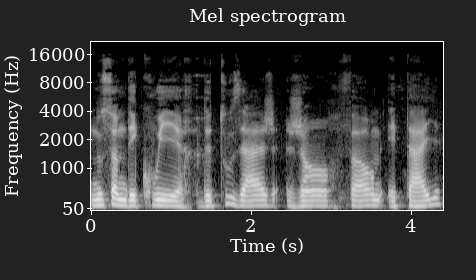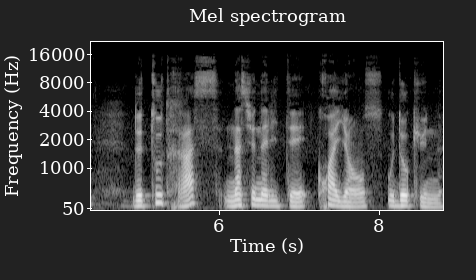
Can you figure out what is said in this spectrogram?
Nous sommes des queers de tous âges, genres, formes et tailles, de toute race, nationalité, croyance ou d'aucune,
